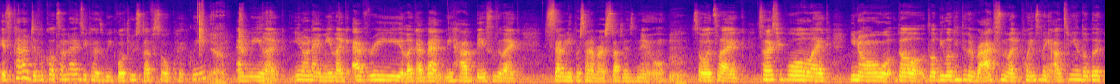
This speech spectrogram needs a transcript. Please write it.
it's kind of difficult sometimes because we go through stuff so quickly Yeah. and we Yeah. like you know what I mean? Like every like event we have basically like seventy percent of our stuff is new. Mm. So it's like sometimes people like, you know, they'll they'll be looking through the racks and like point something out to me and they'll be like,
